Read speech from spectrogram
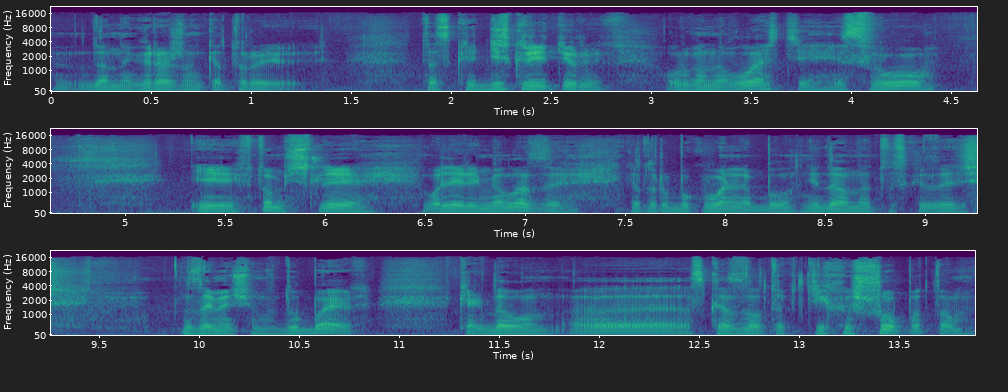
данных граждан, которые, так сказать, дискредитируют органы власти, СВО. И в том числе Валерий Меладзе, который буквально был недавно, так сказать, замечен в Дубае, когда он э, сказал так тихо шепотом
